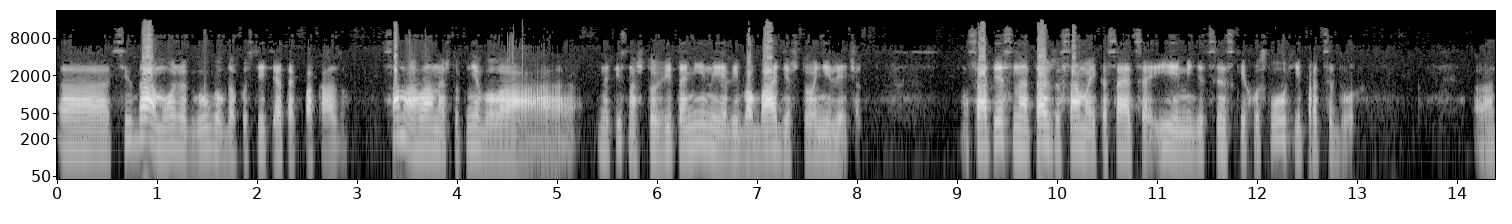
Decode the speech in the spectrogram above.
всегда может Google допустить это к показу. Самое главное, чтобы не было а, написано, что витамины, либо БАДи, что они лечат. Соответственно, так же самое касается и медицинских услуг, и процедур. А,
